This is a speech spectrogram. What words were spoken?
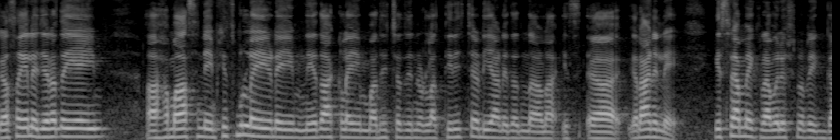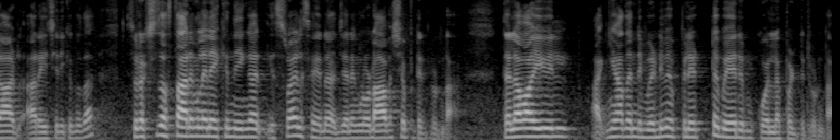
ഗസയിലെ ജനതയെയും ഹമാസിന്റെയും ഹിസ്ബുള്ളയുടെയും നേതാക്കളെയും വധിച്ചതിനുള്ള തിരിച്ചടിയാണിതെന്നാണ് ഇസ് ഇറാനിലെ ഇസ്ലാമിക് റവല്യൂഷണറി ഗാർഡ് അറിയിച്ചിരിക്കുന്നത്. സുരക്ഷിത സ്ഥാനങ്ങളിലേക്ക് നീങ്ങാൻ ഇസ്രായേൽ സേന ജനങ്ങളോട് ആവശ്യപ്പെട്ടിട്ടുണ്ട്. തെലവായുവിൽ അജ്ഞാതന്റെ വെടിവെപ്പിൽ എട്ട് പേരും കൊല്ലപ്പെട്ടിട്ടുണ്ട്.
